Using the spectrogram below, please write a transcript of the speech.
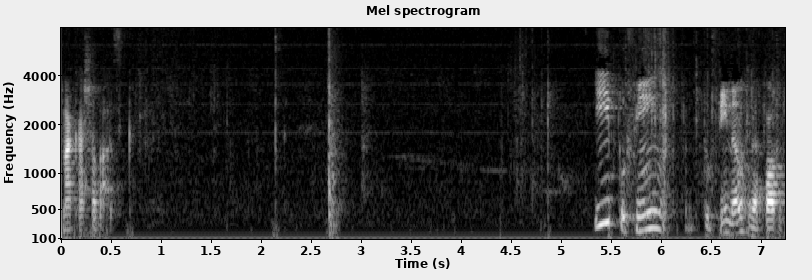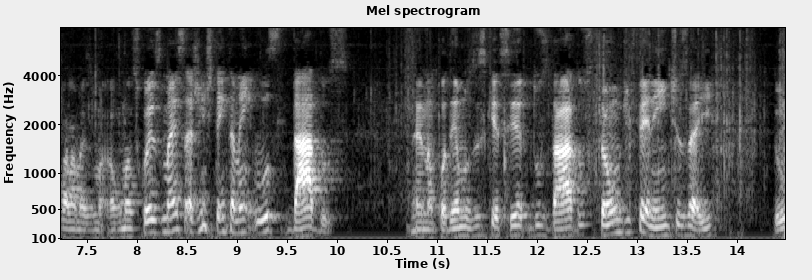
na caixa básica. E por fim, por fim não, que ainda falta falar mais uma, algumas coisas, mas a gente tem também os dados. Né? Não podemos esquecer dos dados tão diferentes aí. Do,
